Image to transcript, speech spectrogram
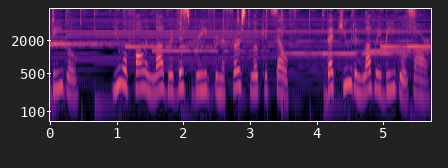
Beagle. You will fall in love with this breed from the first look itself. That cute and lovely beagles are.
